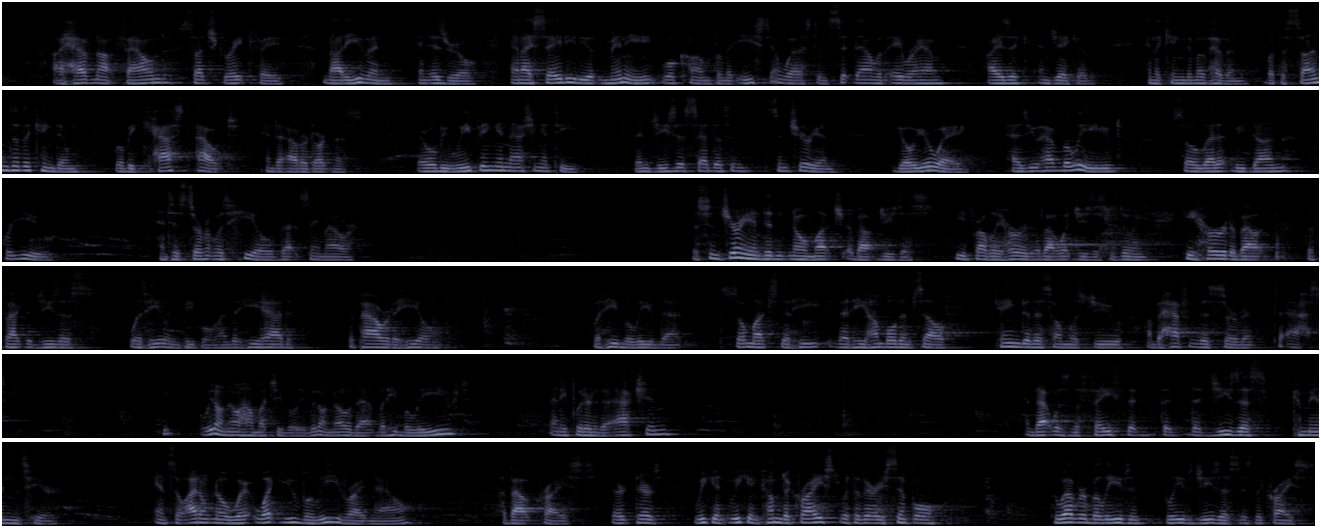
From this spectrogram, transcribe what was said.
I have not found such great faith, not even in Israel. And I say to you that many will come from the east and west and sit down with Abraham, Isaac, and Jacob in the kingdom of heaven. But the sons of the kingdom will be cast out into outer darkness. There will be weeping and gnashing of teeth. Then Jesus said to the centurion, Go your way. As you have believed, so let it be done for you. And his servant was healed that same hour. The centurion didn't know much about Jesus. He'd probably heard about what Jesus was doing. He heard about the fact that Jesus was healing people and that he had the power to heal. But he believed that so much that he, that he humbled himself, came to this homeless Jew on behalf of his servant to ask. We don't know how much he believed. We don't know that, but he believed and he put it into action And that was the faith that, that, that Jesus commends here. And so I don't know where, what you believe right now about Christ. There, there's, we, can, we can come to Christ with a very simple whoever believes and believes Jesus is the Christ.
